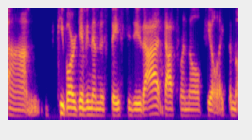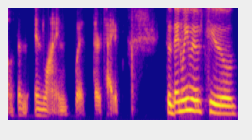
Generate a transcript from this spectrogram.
um, people are giving them the space to do that that's when they'll feel like the most in, in line with their type so then we move to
